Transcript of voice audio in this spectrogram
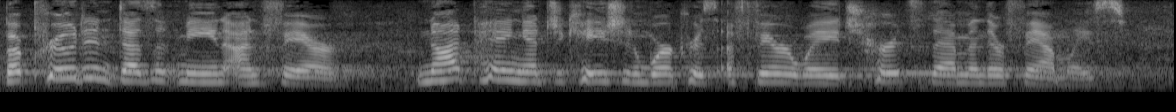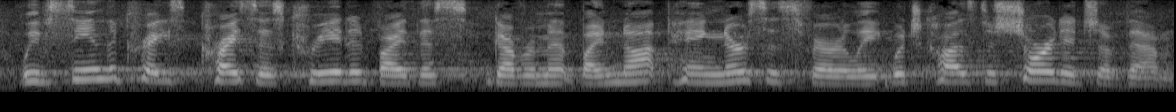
but prudent doesn't mean unfair. Not paying education workers a fair wage hurts them and their families. We've seen the crisis created by this government by not paying nurses fairly, which caused a shortage of them.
